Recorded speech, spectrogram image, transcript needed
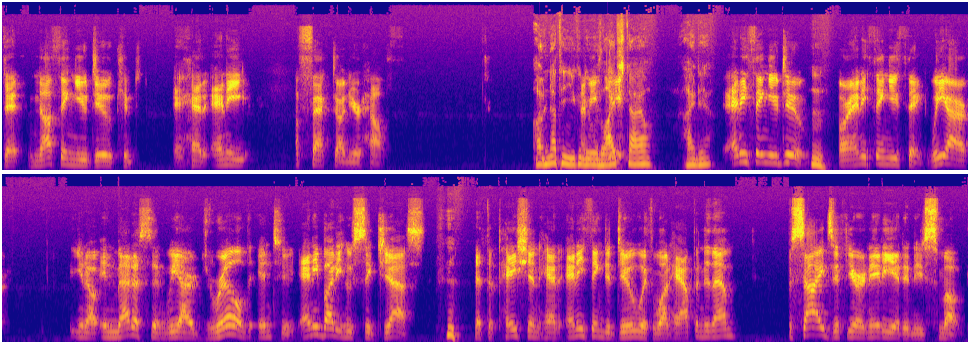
that nothing you do can had any effect on your health. Oh, nothing you can I do mean, with we- lifestyle idea? anything you do Hmm. or anything you think. We are, you know, in medicine, we are drilled into anybody who suggests that the patient had anything to do with what happened to them, besides if you're an idiot and you smoke.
